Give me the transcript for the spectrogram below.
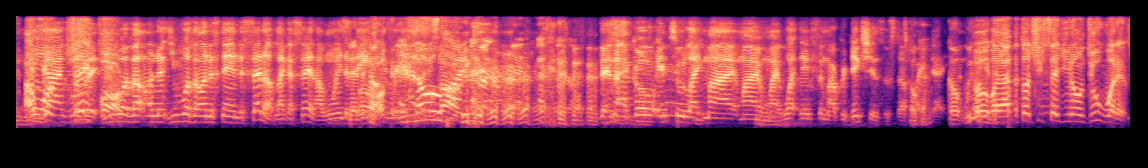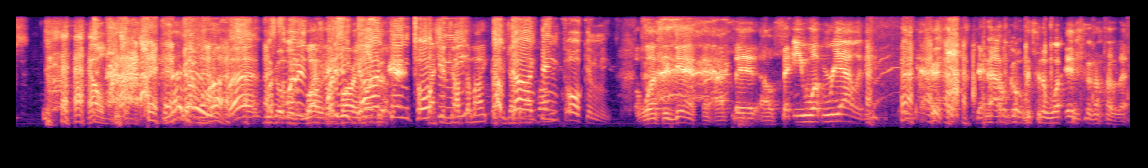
you I want J wasn't, you Bar. wasn't under, you wasn't understand the setup. Like I said, I wanted to Set base up. Okay. reality. Nobody. then I go into like my my mm-hmm. my what ifs and my predictions and stuff Okay. like that. Go. We Oh, but get I thought you said you don't do what ifs. oh my god. Yo, man, what's, go what, with is, Bar- what are you, Don King talking should drop me? the Stop should drop the Don King talking me. Once again, I said I'll set you up in reality. then I'll go into the what ifs and all that.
